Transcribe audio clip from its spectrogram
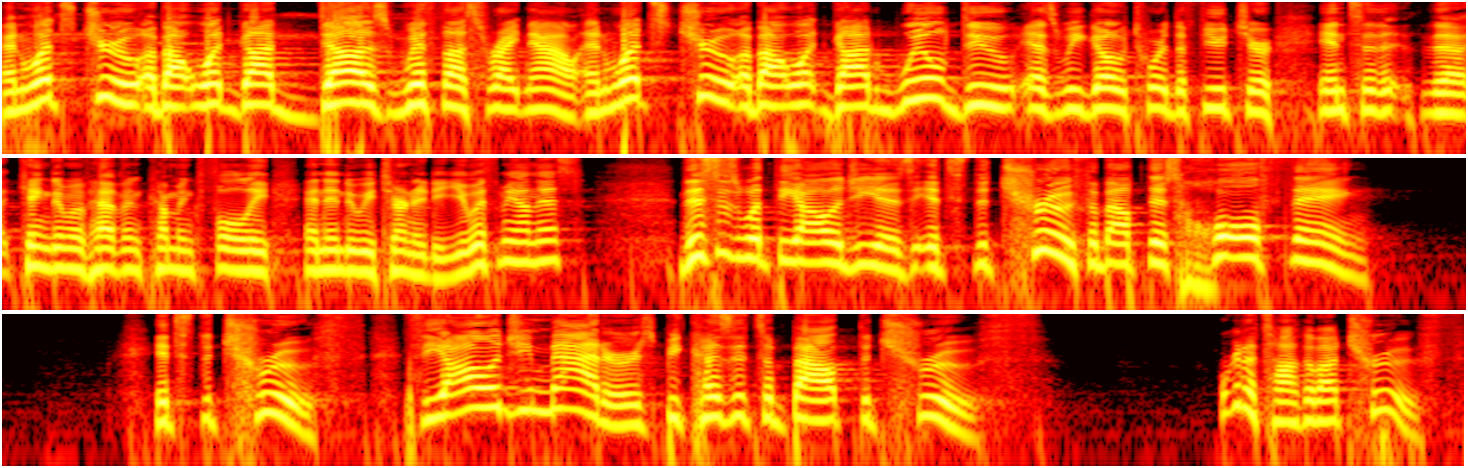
And what's true about what God does with us right now? And what's true about what God will do as we go toward the future into the, the kingdom of heaven coming fully and into eternity? You with me on this? This is what theology is it's the truth about this whole thing. It's the truth. Theology matters because it's about the truth. We're going to talk about truth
